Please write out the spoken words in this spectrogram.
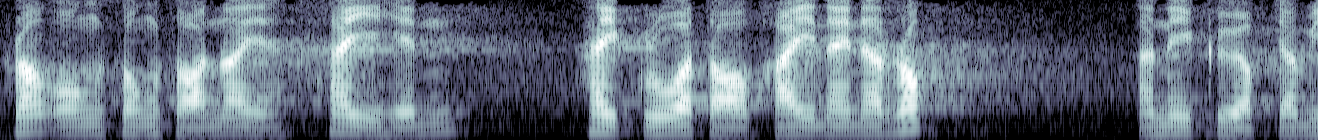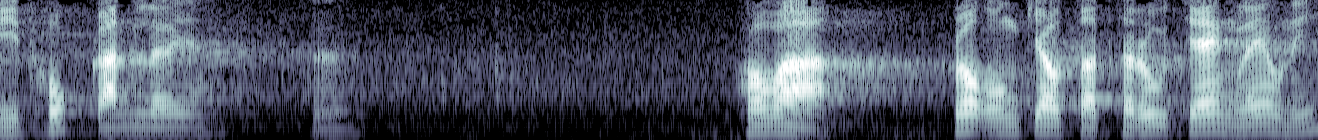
เพราะองค์ทรงสอนไว้ให้เห็นให้กลัวต่อภัยในนรก อันนี้เกือบจะมีทุกข์กันเลยเพราะว่าพระองค์เจ้าตัดสรู้แจ้งแล้วนี้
